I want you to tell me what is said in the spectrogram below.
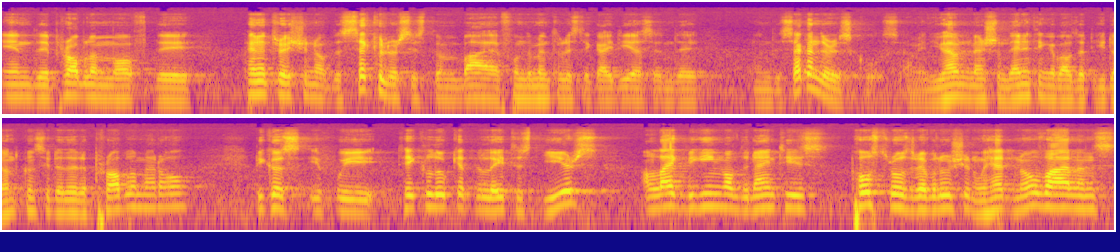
in the problem of the penetration of the secular system by fundamentalistic ideas in the in the secondary schools. I mean, you haven't mentioned anything about that. You don't consider that a problem at all? Because if we take a look at the latest years, unlike beginning of the 90s, post-Rose Revolution, we had no violence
